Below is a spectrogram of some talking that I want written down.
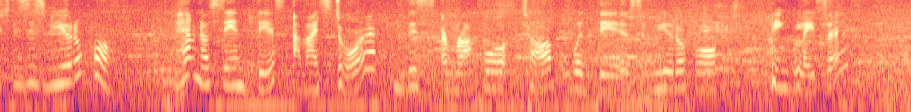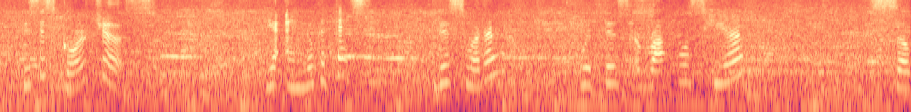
gosh, this is beautiful. I have not seen this at my store. This ruffle top with this beautiful pink blazer. This is gorgeous. Yeah, and look at this. This sweater with these ruffles here. So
